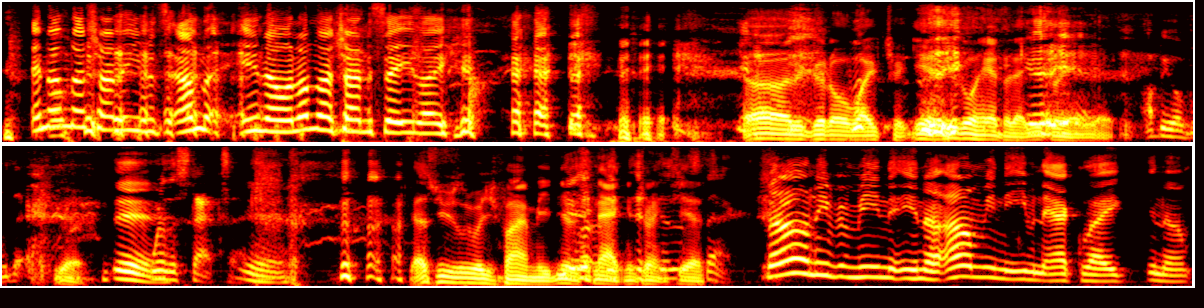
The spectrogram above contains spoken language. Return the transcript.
and i'm not trying to even say, i'm not, you know and i'm not trying to say like oh, the good old wife trick. Yeah, you go handle that. You go Yeah. handle I'll be over there. Yeah. yeah Where the snacks at? yeah That's usually where you find me. Just Yeah. snack and drinks. The Yes. snacks. But I don't even mean to, you know, I don't mean to even act like, you know,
